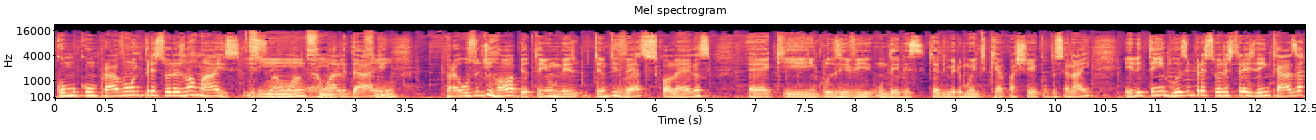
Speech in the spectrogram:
como compravam impressoras normais. Isso Sim, é, uma, é uma realidade sim. Para uso de hobby. Eu tenho, mesmo, tenho diversos colegas, é, que inclusive um deles que admiro muito, que é Pacheco do Senai, ele tem duas impressoras 3D em casa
